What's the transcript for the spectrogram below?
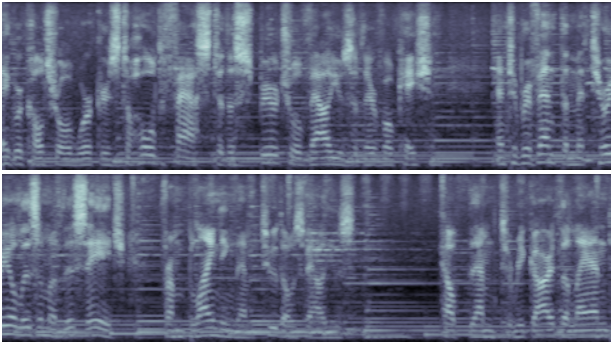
agricultural workers to hold fast to the spiritual values of their vocation and to prevent the materialism of this age from blinding them to those values. Help them to regard the land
